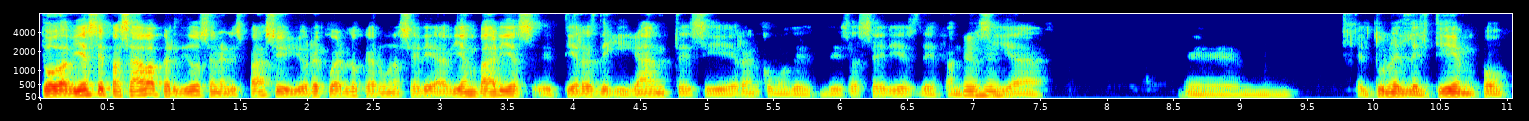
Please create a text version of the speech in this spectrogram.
todavía se pasaba Perdidos en el Espacio y yo recuerdo que era una serie, habían varias eh, tierras de gigantes y eran como de, esas series de fantasía, em, El túnel del tiempo.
